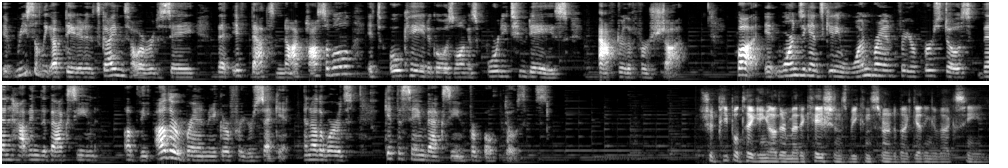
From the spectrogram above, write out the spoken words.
It recently updated its guidance, however, to say that if that's not possible, it's okay to go as long as 42 days after the first shot. But it warns against getting one brand for your first dose, then having the vaccine of the other brand maker for your second. In other words, get the same vaccine for both doses. Should people taking other medications be concerned about getting a vaccine?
